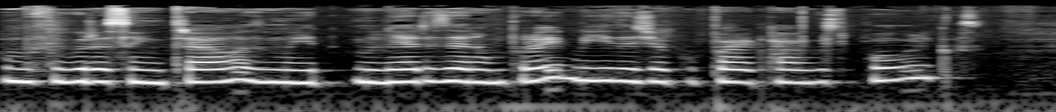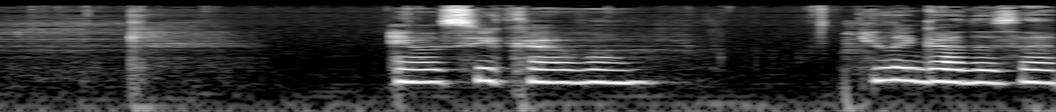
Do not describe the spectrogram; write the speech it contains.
como figura central, as mulheres eram proibidas de ocupar cargos públicos. Elas ficavam relegadas à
